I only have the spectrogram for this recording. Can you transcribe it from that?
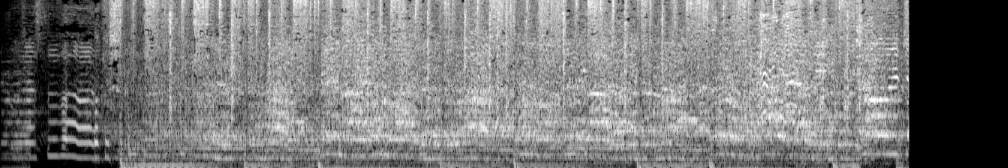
Fucking shit.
